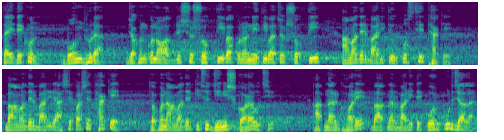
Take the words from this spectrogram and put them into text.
তাই দেখুন, বন্ধুরা যখন কোনো অদৃশ্য শক্তি বা কোনো নেতিবাচক শক্তি আমাদের বাড়িতে উপস্থিত থাকে বা আমাদের বাড়ির আশেপাশে থাকে, তখন আমাদের কিছু জিনিস করা উচিত। আপনার ঘরে বা আপনার বাড়িতে কর্পূর জ্বালান,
